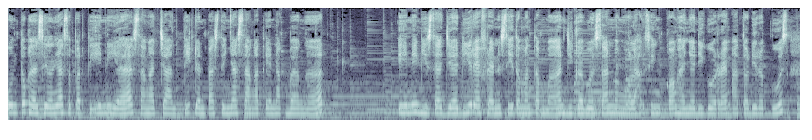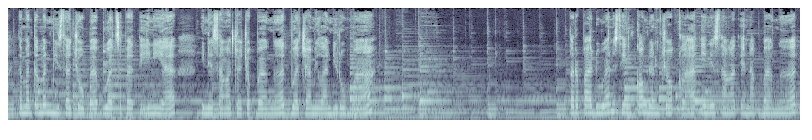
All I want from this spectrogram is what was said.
Untuk hasilnya seperti ini ya, sangat cantik dan pastinya sangat enak banget. Ini bisa jadi referensi teman-teman jika bosan mengolah singkong hanya digoreng atau direbus, teman-teman bisa coba buat seperti ini ya. Ini sangat cocok banget buat camilan di rumah. Perpaduan singkong dan coklat ini sangat enak banget,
